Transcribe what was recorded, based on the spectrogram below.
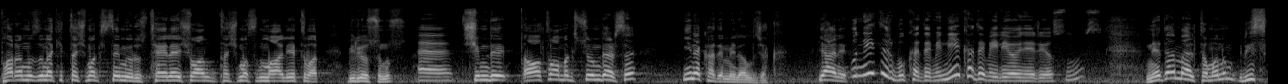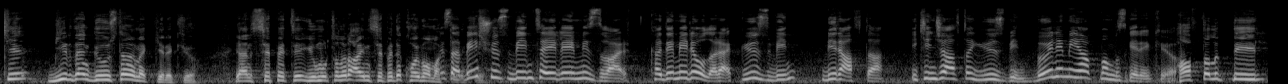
Paramızı nakit taşımak istemiyoruz. TL şu an taşımasının maliyeti var biliyorsunuz. Evet. Şimdi altın almak istiyorum derse yine kademeli alacak. Yani Bu nedir bu kademe? Niye kademeli öneriyorsunuz? neden Meltem Hanım? Riski birden göğüslememek gerekiyor. Yani sepeti, yumurtaları aynı sepete koymamak Mesela gerekiyor. 500 bin TL'miz var. Kademeli olarak 100 bin bir hafta. İkinci hafta 100 bin. Böyle mi yapmamız gerekiyor? Haftalık değil,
